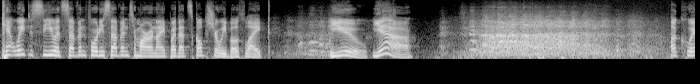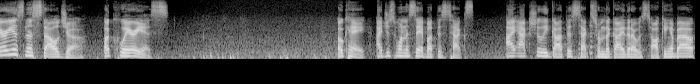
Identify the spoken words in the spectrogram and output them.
Can't wait to see you at 7:47 tomorrow night by that sculpture we both like. You. Yeah. Aquarius nostalgia. Aquarius. Okay, I just want to say about this text. I actually got this text from the guy that I was talking about,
